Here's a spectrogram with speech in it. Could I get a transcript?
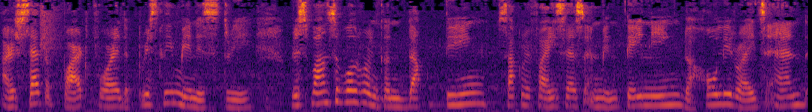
are set apart for the priestly ministry, responsible for conducting sacrifices and maintaining the holy rites and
